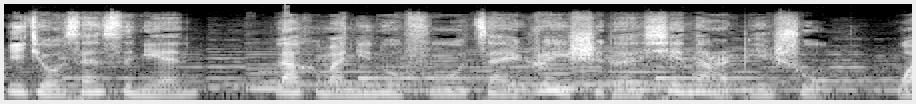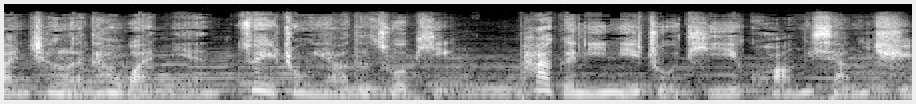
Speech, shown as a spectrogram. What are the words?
一九三四年，拉赫玛尼诺夫在瑞士的谢纳尔别墅。完成了他晚年最重要的作品《帕格尼尼主题狂想曲》，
